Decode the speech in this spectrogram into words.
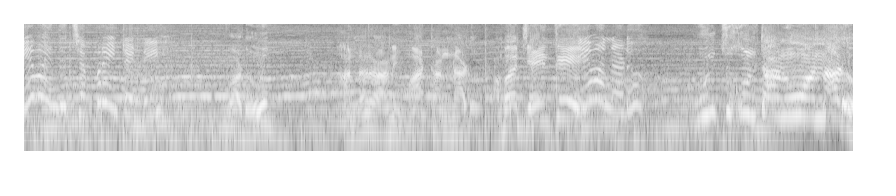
ఏమైందో చెప్పరేంటండి? వాడు అన్నరాని మాట అన్నాడు. అమ్మా జయంతి! ఏమన్నాడు? ఉంచుకుంటాను అన్నాడు.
